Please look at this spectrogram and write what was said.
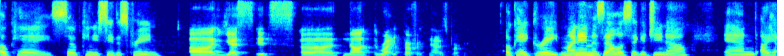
Okay, so can you see the screen? Uh, yes, it's uh, not right. Perfect. Now it's perfect. Okay, great. My name is Alice Agogino, and I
